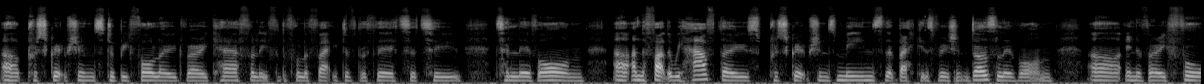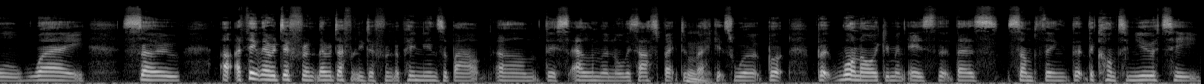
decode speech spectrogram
uh, prescriptions to be followed very carefully for the full effect of the theatre to to live on. Uh, and the fact that we have those prescriptions means that Beckett's vision does live on uh, in a very full way. So I think there are different. There are definitely different opinions about um, this element or this aspect of mm. Beckett's work. But but one argument is that there's something that the continuity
